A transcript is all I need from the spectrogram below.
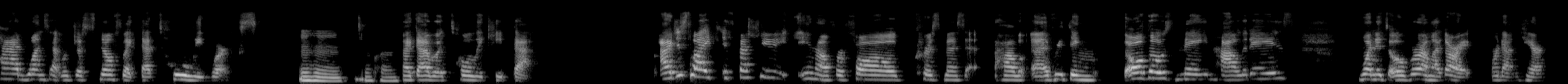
had ones that were just snowflake, that totally works. Mm-hmm. Okay. Like I would totally keep that. I just like, especially, you know, for fall, Christmas, how everything, all those main holidays, when it's over, I'm like, all right, we're done here.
